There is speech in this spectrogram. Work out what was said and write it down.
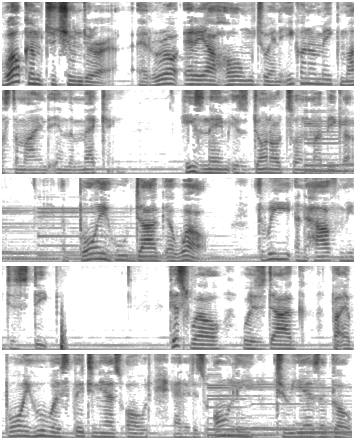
Welcome to Chundura, a rural area home to an economic mastermind in the making. His name is Donaldson Mabiga, a boy who dug a well three and a half meters deep. This well was dug by a boy who was 13 years old and it is only two years ago.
